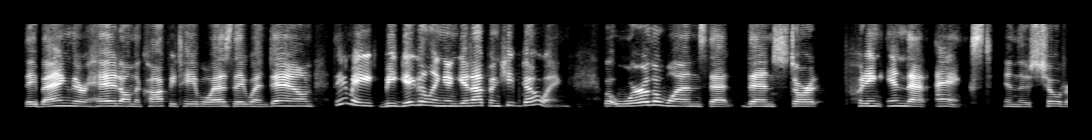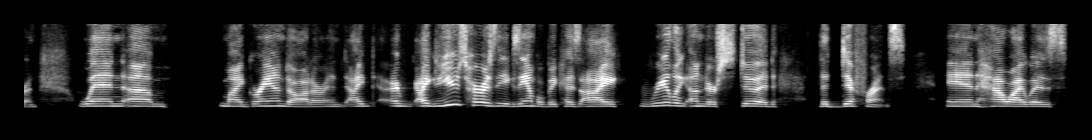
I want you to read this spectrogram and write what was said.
they bang their head on the coffee table as they went down. They may be giggling and get up and keep going, but we're the ones that then start putting in that angst in those children. When um, my granddaughter, and I, I, I use her as the example because I really understood the difference in how I was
